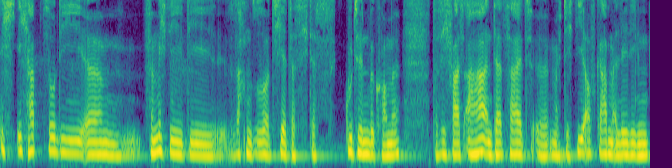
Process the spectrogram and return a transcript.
ich, ich habe so die, ähm, für mich die, die Sachen so sortiert, dass ich das gut hinbekomme, dass ich weiß, aha, in der Zeit äh, möchte ich die Aufgaben erledigen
